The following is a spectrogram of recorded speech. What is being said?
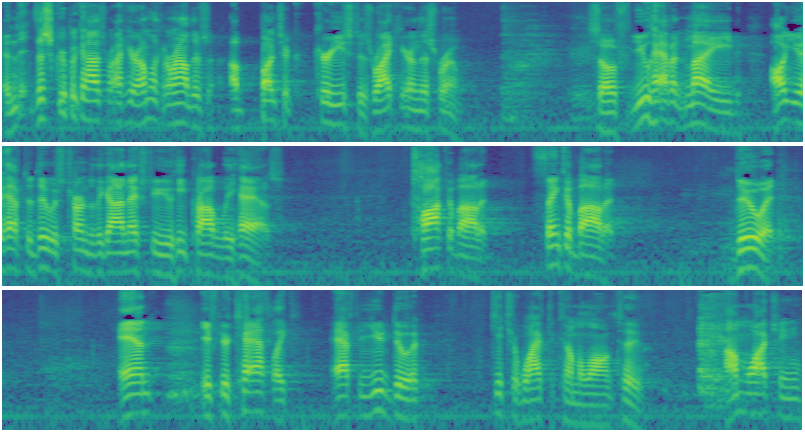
and th- this group of guys right here, I'm looking around. There's a bunch of Curistas right here in this room. So if you haven't made, all you have to do is turn to the guy next to you. He probably has. Talk about it. Think about it. Do it. And if you're Catholic, after you do it, get your wife to come along too. I'm watching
